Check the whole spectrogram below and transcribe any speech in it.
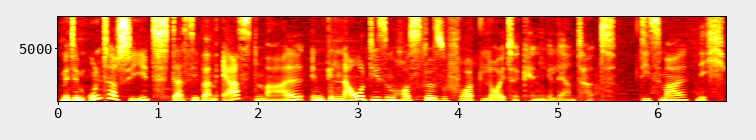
Mit dem Unterschied, dass sie beim ersten Mal in genau diesem Hostel sofort Leute kennengelernt hat diesmal nicht.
